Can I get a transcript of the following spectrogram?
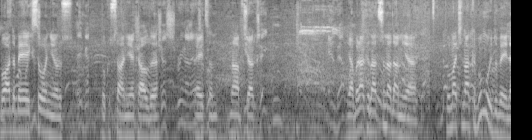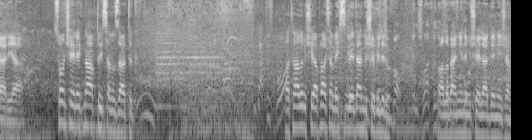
Bu arada B eksi oynuyoruz. 9 saniye kaldı. Aiton ne yapacak? Ya bırakın atsın adam ya. Bu maçın hakkı bu muydu beyler ya? Son çeyrek ne yaptıysanız artık. Hatalı bir şey yaparsam eksi B'den düşebilirim. Valla ben yine bir şeyler deneyeceğim.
